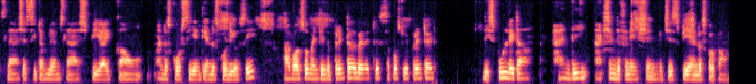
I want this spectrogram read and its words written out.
slash scwm slash pi count underscore cnt underscore doc i've also maintained the printer where it is supposed to be printed the spool data and the action definition which is pi underscore count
